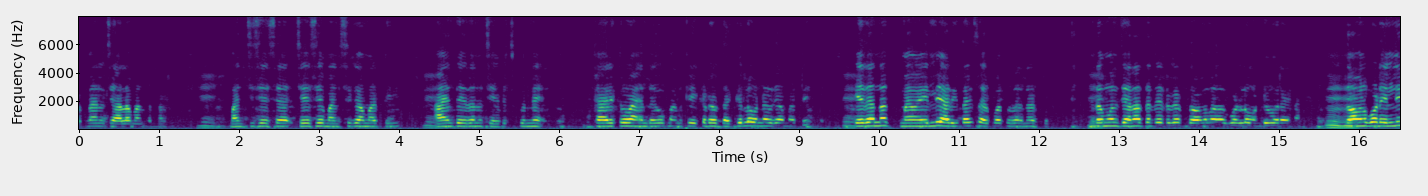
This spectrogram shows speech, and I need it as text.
అభిమానులు చాలా మంది ఉన్నారు. మంచి చేసే చేసే మనిషి కాబట్టి. ఆయనతో ఏదైనా చేపించుకునే కార్యక్రమం ఆయన దగ్గర మనకి ఇక్కడ దగ్గరలో ఉన్నాడు కాబట్టి Hmm. ఏదైనా మేము వెళ్ళి అడిగితే సరిపోతుంది అన్నట్టు. ఇంతకుముందు జనార్దన్ రెడ్డి గారు దోమల కూడా ఉండేవారు ఆయన. దోమలు కూడా వెళ్ళి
